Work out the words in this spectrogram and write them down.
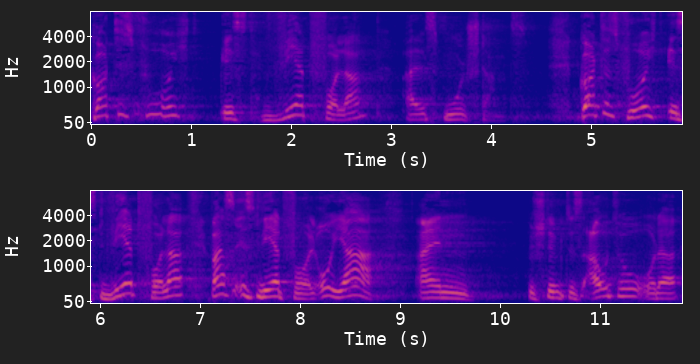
Gottesfurcht ist wertvoller als Wohlstand. Gottesfurcht ist wertvoller. Was ist wertvoll? Oh ja, ein bestimmtes Auto oder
